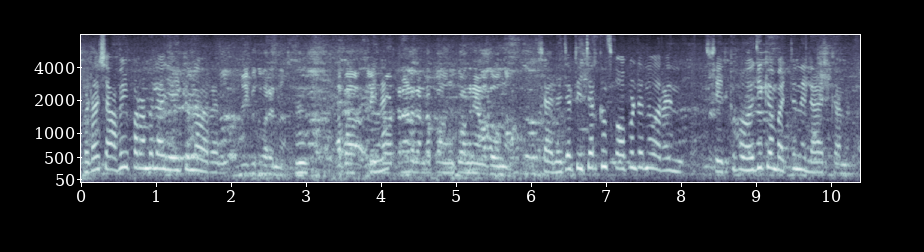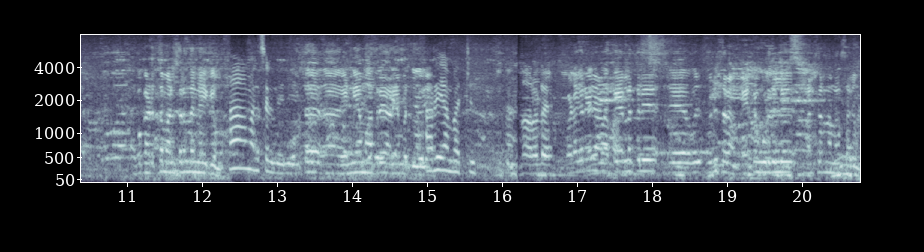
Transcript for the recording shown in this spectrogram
ഇവിടെ ഷാഫി പറമ്പിലാ ജയിക്കുന്ന പറയുന്ന. ശൈലജ ടീച്ചർക്കും സ്കോപ്പ് ഉണ്ടെന്ന് പറയുന്നു. ശരിക്കും പ്രവചിക്കാൻ പറ്റുന്നില്ല ആർക്കാണ്. അപ്പൊ കടുത്ത മത്സരം തന്നെയായിരിക്കും. ആ മത്സരം തന്നെ. വോട്ട് എണ്ണിയാൽ മാത്രമേ അറിയാൻ പറ്റുള്ളൂ അറിയാൻ പറ്റും. വടകരയിലാണ് കേരളത്തിൽ ഏ, ഒരു- ഒരു സ്ഥലം ഏറ്റവും കൂടുതൽ മത്സരം നടന്ന സ്ഥലം.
